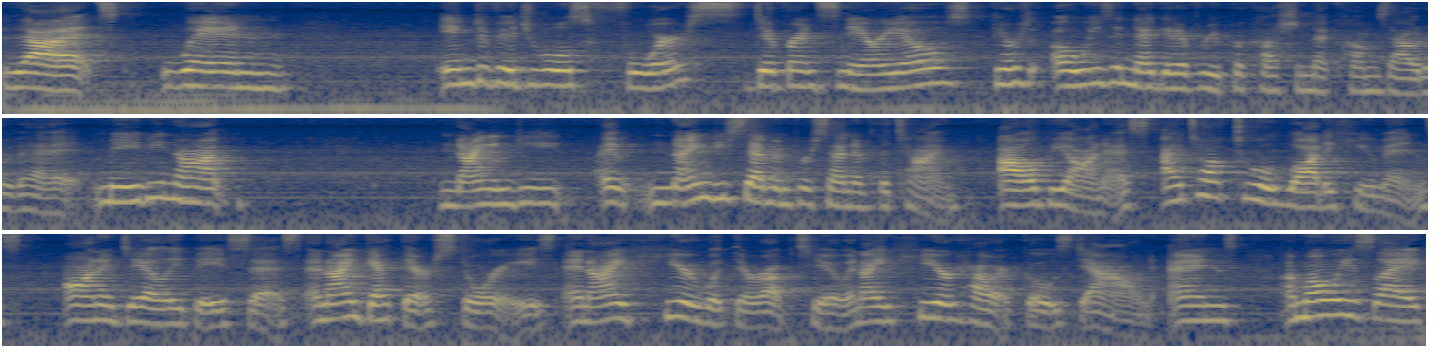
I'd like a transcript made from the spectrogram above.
that when individuals force different scenarios, there's always a negative repercussion that comes out of it. Maybe not 90 eh, 97% of the time i'll be honest i talk to a lot of humans on a daily basis and i get their stories and i hear what they're up to and i hear how it goes down and i'm always like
